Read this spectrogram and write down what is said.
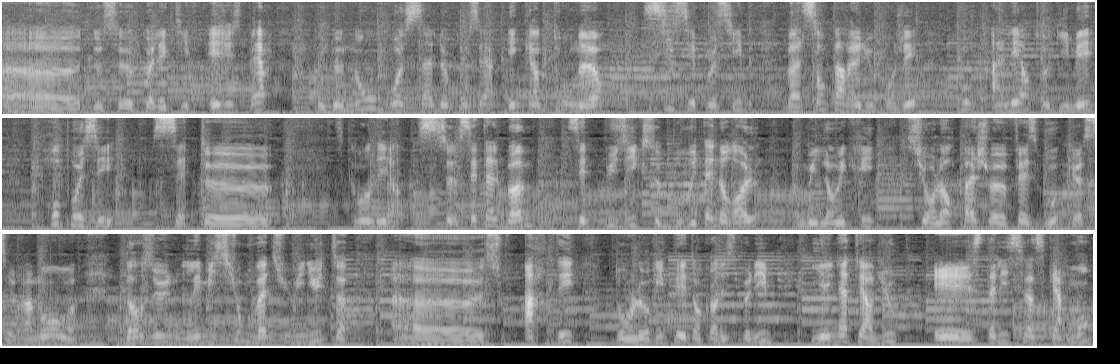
euh, de ce collectif et j'espère que de nombreuses salles de concert et qu'un tourneur, si c'est possible, va s'emparer du projet pour aller entre guillemets proposer cette euh, comment dire ce- cet album, cette musique, ce brut and roll comme ils l'ont écrit sur leur page euh, Facebook. C'est vraiment euh, dans une l'émission 28 minutes euh, sur Arte dont le replay est encore disponible. Il y a une interview et Stanislas Carmon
